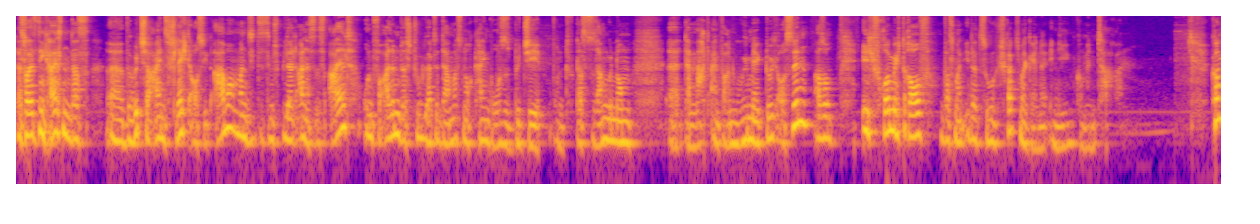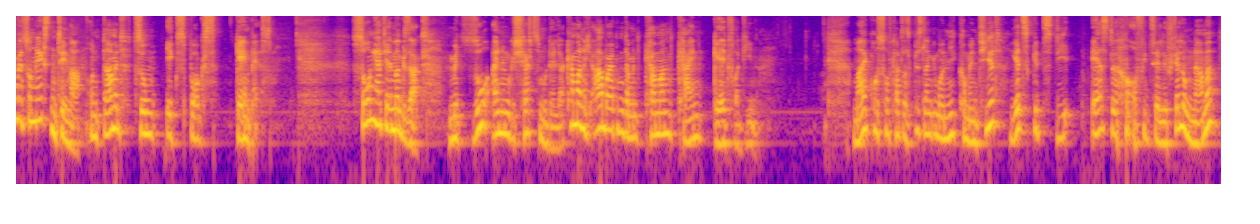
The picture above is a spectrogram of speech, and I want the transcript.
Das soll jetzt nicht heißen, dass äh, The Witcher 1 schlecht aussieht, aber man sieht es dem Spiel halt an. Es ist alt und vor allem das Studio hatte damals noch kein großes Budget. Und das zusammengenommen, äh, da macht einfach ein Remake durchaus Sinn. Also ich freue mich drauf. Was meint ihr dazu? Schreibt es mal gerne in die Kommentare. Kommen wir zum nächsten Thema und damit zum Xbox Game Pass. Sony hat ja immer gesagt, mit so einem Geschäftsmodell, da kann man nicht arbeiten, damit kann man kein Geld verdienen. Microsoft hat das bislang immer nie kommentiert. Jetzt gibt es die erste offizielle Stellungnahme.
